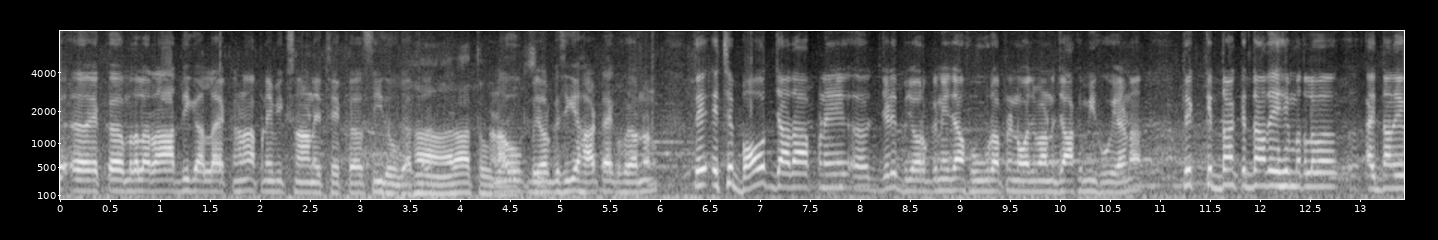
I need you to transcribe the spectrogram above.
ਅ, ਇੱਕ ਮਤਲਬ ਰਾਤ ਦੀ ਗੱਲ ਹੈ ਇੱਕ ਹਨਾ ਆਪਣੇ ਵੀ ਕਿਸਾਨ ਇੱਥੇ ਇੱਕ ਸ਼ਹੀਦ ਹੋ ਗਿਆ हाँ रात हो ਹਨਾ ਉਹ गई ਬਜ਼ੁਰਗ ਸੀਗੇ ਹਾਰਟ ਅਟੈਕ ਹੋਇਆ ਉਹਨਾਂ ਨੂੰ ਤੇ ਇੱਥੇ ਬਹੁਤ ਜ਼ਿਆਦਾ ਆਪਣੇ ਅ, ਜਿਹੜੇ ਬਜ਼ੁਰਗ ਨੇ ਜਾਂ ਹੋਰ ਆਪਣੇ ਨੌਜਵਾਨ ਜ਼ਖਮੀ ਹੋਏ ਆ ਨਾ ਤੇ ਕਿੱਦਾਂ ਕਿੱਦਾਂ ਦੇ ਇਹ ਮਤਲਬ ਐਦਾਂ ਦੇ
